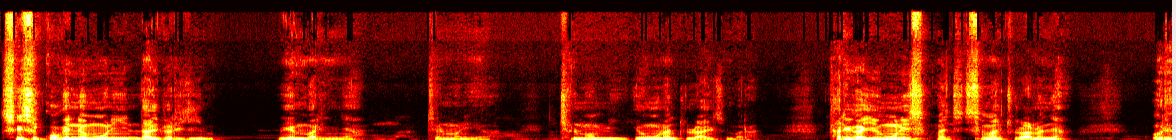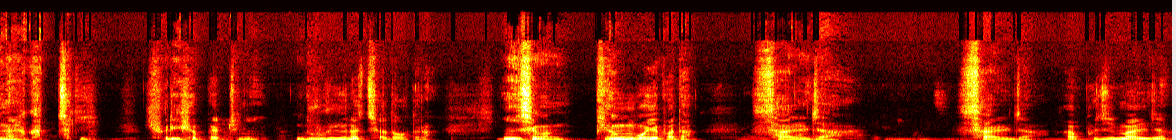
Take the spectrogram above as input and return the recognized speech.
70곡이 넘어오니 날벼락이 웬 말이냐? 젊은이여 젊음이 영원한 줄 알지 마라. 다리가 영원히 성할, 성할 줄 아느냐? 어느 날 갑자기 혈이 협회증이 누구에게나 찾아오더라. 인생은 병고의 바다. 살자 살자. 아프지 말자.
